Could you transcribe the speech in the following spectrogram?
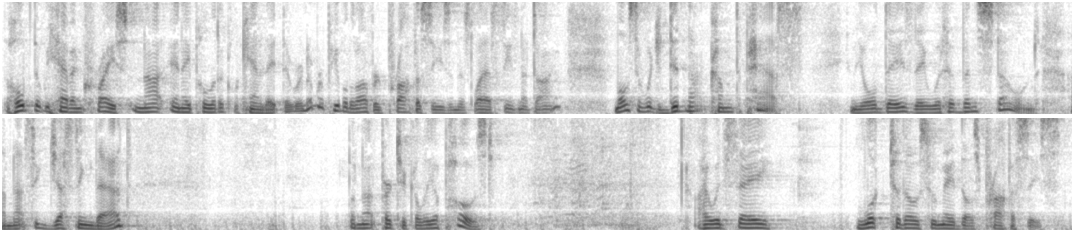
the hope that we have in Christ, not in a political candidate. There were a number of people that offered prophecies in this last season of time, most of which did not come to pass. In the old days, they would have been stoned. I'm not suggesting that, but not particularly opposed. I would say look to those who made those prophecies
